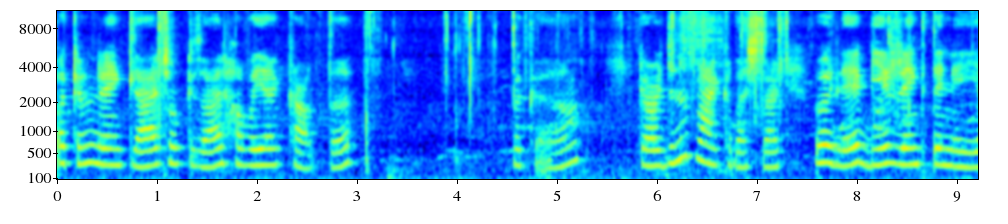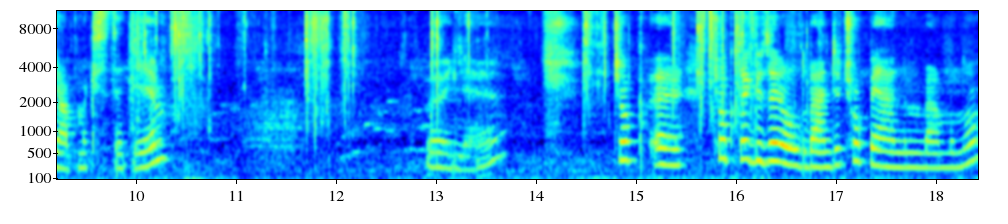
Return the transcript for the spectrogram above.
Bakın renkler çok güzel havaya kalktı. Bakın. Gördünüz mü arkadaşlar? Böyle bir renk deneyi yapmak istedim. Böyle. Çok e, çok da güzel oldu bence. Çok beğendim ben bunu.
